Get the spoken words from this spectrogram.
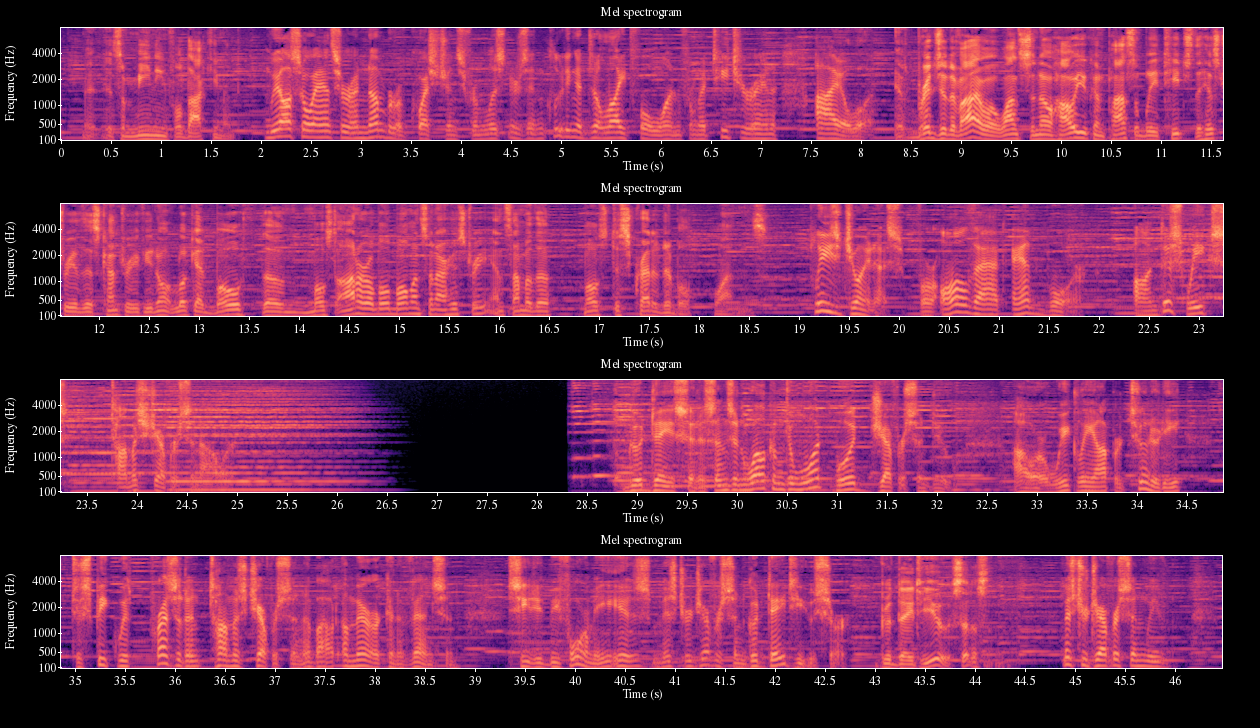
it's a meaningful document? We also answer a number of questions from listeners including a delightful one from a teacher in iowa. If bridget of iowa wants to know how you can possibly teach the history of this country if you don't look at both the most honorable moments in our history and some of the most discreditable ones. Please join us for all that and more on this week's Thomas Jefferson Hour. Good day, citizens, and welcome to What Would Jefferson Do? Our weekly opportunity to speak with President Thomas Jefferson about American events. And seated before me is Mr. Jefferson. Good day to you, sir. Good day to you, citizen. Mr. Jefferson, we've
